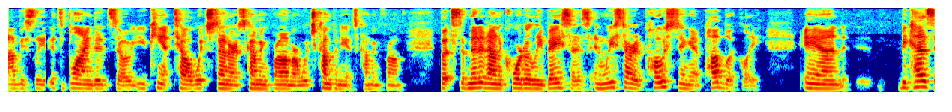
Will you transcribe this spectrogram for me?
Obviously, it's blinded, so you can't tell which center it's coming from or which company it's coming from, but submit it on a quarterly basis. And we started posting it publicly. And because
